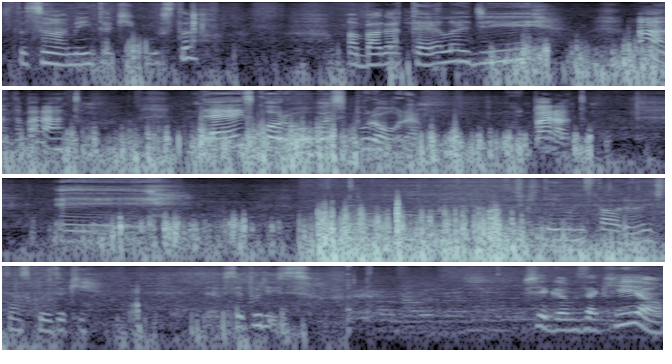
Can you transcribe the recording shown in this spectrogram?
estacionamento aqui custa uma bagatela de... Ah, tá barato. 10 coroas por hora. Muito barato. É... Então, mas é por causa que tem um restaurante, tem as coisas aqui. Deve ser por isso. Chegamos aqui, ó,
